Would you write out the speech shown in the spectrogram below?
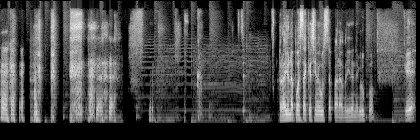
Pero hay una apuesta que sí me gusta para abrir en el grupo, que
